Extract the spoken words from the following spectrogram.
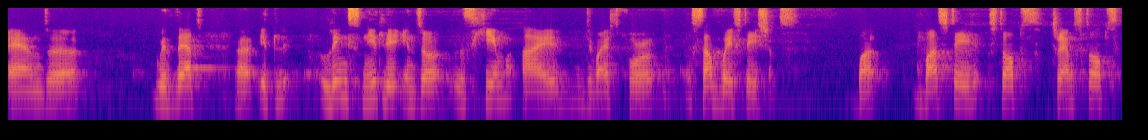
and uh, with that, uh, it links neatly in the scheme I devised for subway stations. But bus stops, tram stops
